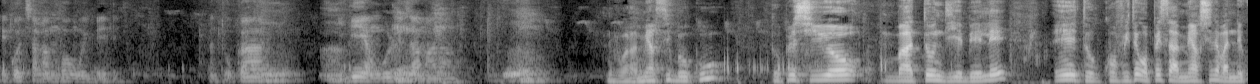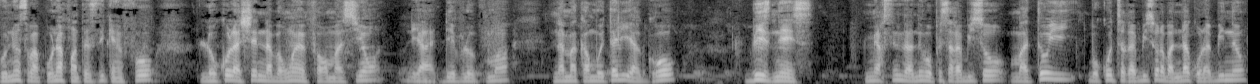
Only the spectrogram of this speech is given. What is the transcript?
ekotisaka mbongo ebele. En voilà merci beaucoup. Topesi yo batondi ebele e toprofite kopesa merci na bandeko nyonso bapona fantastique info. Lokola chaîne na bango information ya développement. Na makambo etali ya gros business. Merci na nde bopesaka biso. Matoi bokotisaka biso na bandako na bino.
